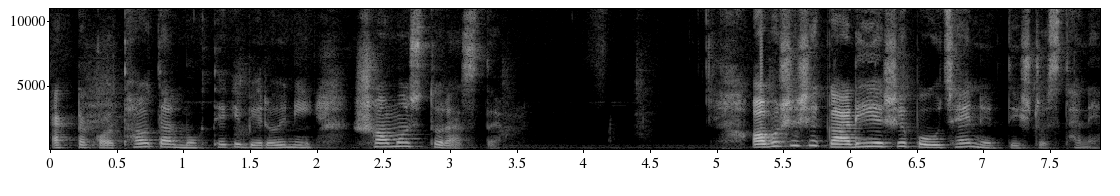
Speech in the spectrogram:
একটা কথাও তার মুখ থেকে বেরোয়নি সমস্ত রাস্তায়। অবশেষে গাড়ি এসে পৌঁছায় নির্দিষ্ট স্থানে।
